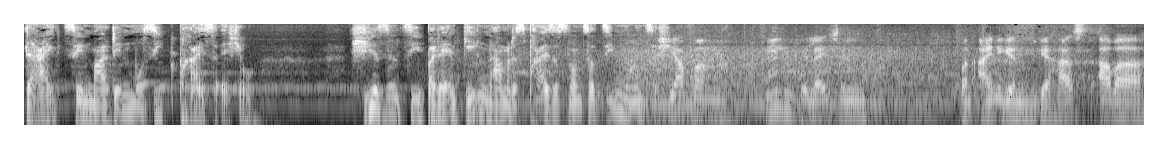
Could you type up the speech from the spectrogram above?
13 Mal den Musikpreis Echo. Hier sind sie bei der Entgegennahme des Preises 1997. Ja, von vielen belächelt, von einigen gehasst, aber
